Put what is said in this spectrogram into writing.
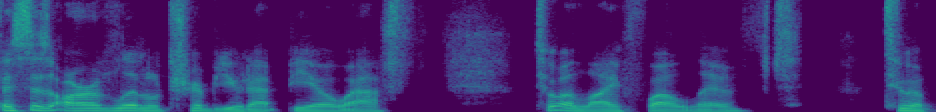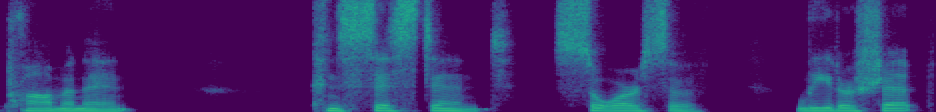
this is our little tribute at BOF to a life well lived, to a prominent, consistent source of leadership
